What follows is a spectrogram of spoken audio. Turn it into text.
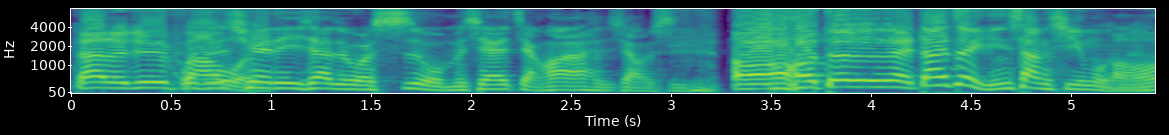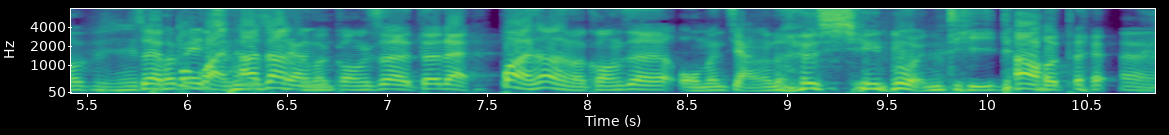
大家就去我发文确定一下，如果是我们现在讲话很小心哦，对对对，但是这已经上新闻了。哦，不是，所以不管他上什么，公社，对不对？不管上什么公社，我们讲的都是新闻提到的，嗯，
